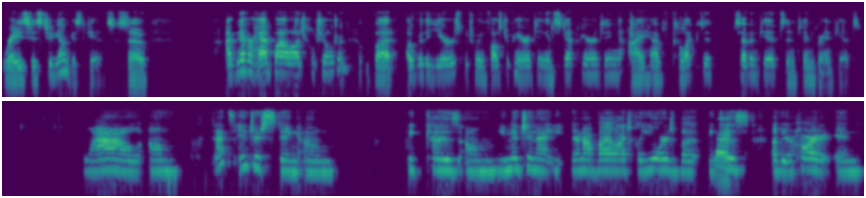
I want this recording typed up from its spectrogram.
raise his two youngest kids. So I've never had biological children, but over the years between foster parenting and step parenting, I have collected seven kids and 10 grandkids. Wow. Um, that's interesting. Um, because um, you mentioned that you, they're not biologically yours, but because right. of your heart, and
